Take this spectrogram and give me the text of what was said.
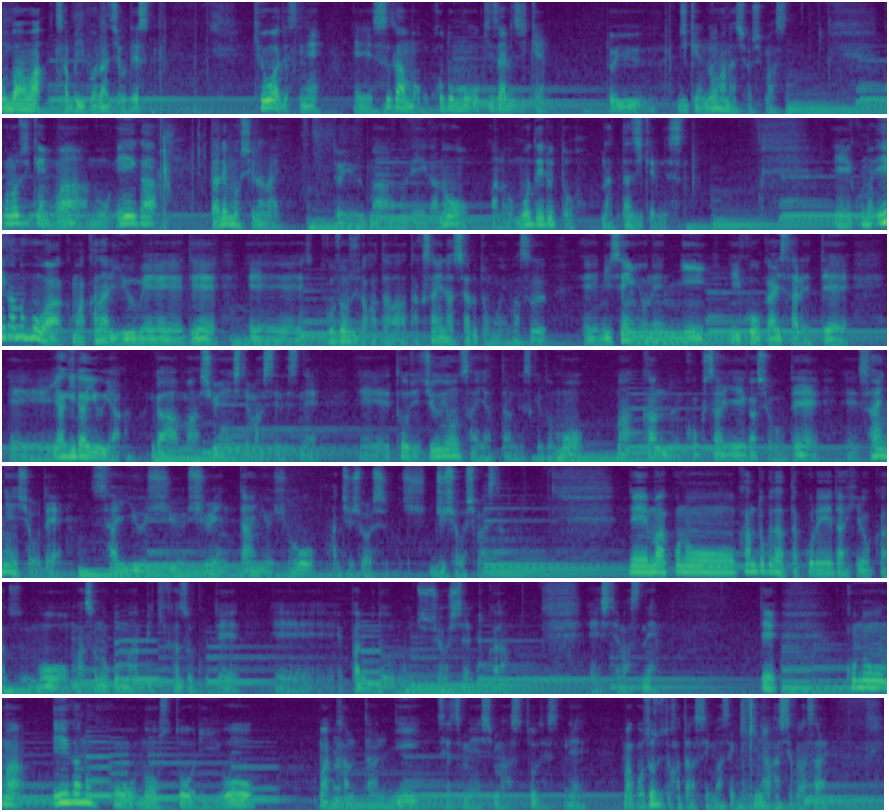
こんばんはサブイボラジオです。今日はですね、えー、巣鴨子ども置き去り事件という事件のお話をします。この事件はあの映画誰も知らないという、まあ、あの映画のあのモデルとなった事件です、えー、この映画の方は、まあ、かなり有名で、えー、ご存知の方はたくさんいらっしゃると思います、え2004年に公開されて、え柳楽優弥が、まあ、主演してましてですね、えー、当時14歳やったんですけども、まあ、カンヌ国際映画賞で、えー、最年少で最優秀主演男優賞を、まあ、受賞し受賞しました。でまあこの監督だった是枝裕和も、まあ、その後万引き家族で、えー、パルムドールを受賞したりとか、えー、してますね。でこの、まあ、映画の方のストーリーをまあ、簡単に説明しますとですね、まあ、ご存知の方はすいません聞き流してください。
